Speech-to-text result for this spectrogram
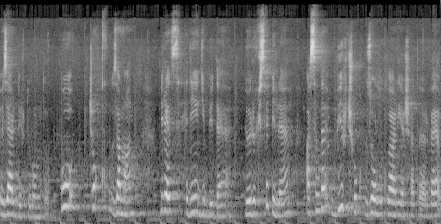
özel bir durumdu. Bu çok zaman biraz hediye gibi de görükse bile aslında birçok zorluklar yaşatır ve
